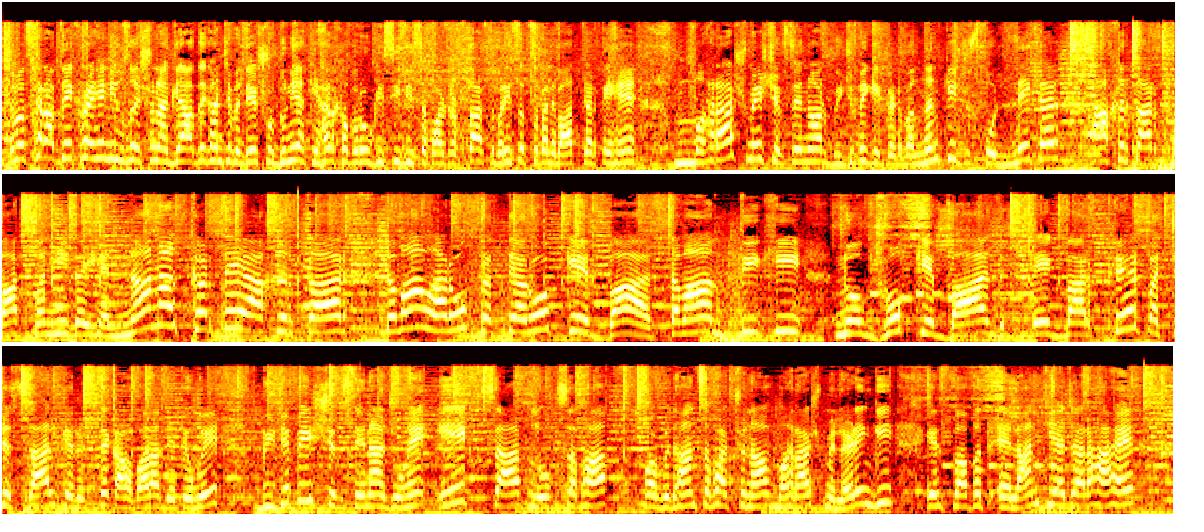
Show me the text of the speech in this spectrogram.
नमस्कार, आप देख रहे हैं न्यूज़ नेशन अगले आधे घंटे में देश और दुनिया की हर खबरों की सीधी सपाट रफ्तार से भरी सबसे पहले बात करते हैं महाराष्ट्र में शिवसेना और बीजेपी के गठबंधन की, जिसको लेकर आखिरकार बात बन ही गई है। नाना करते आखिरकार तमाम आरोप प्रत्यारोप के बाद, तमाम तीखी नोकझोंक के बाद, एक बार फिर 25 साल के रिश्ते का हवाला देते हुए बीजेपी शिवसेना जो है, एक साथ लोकसभा और विधानसभा चुनाव महाराष्ट्र में लड़ेंगी। इस बाबत ऐलान किया जा रहा है।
